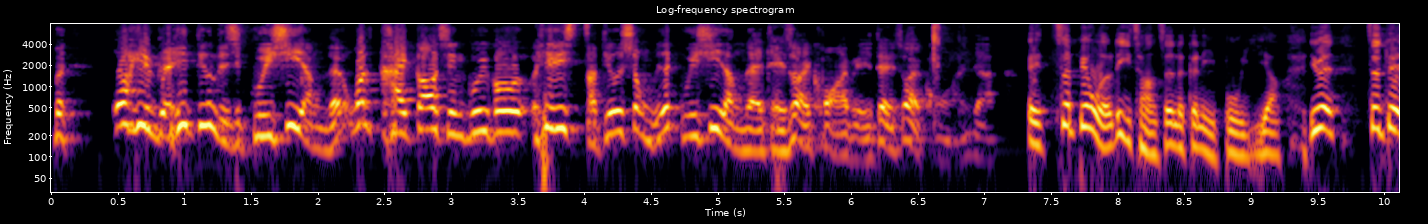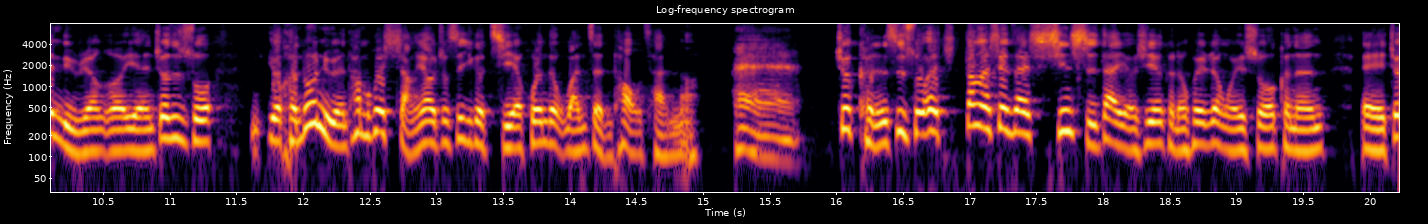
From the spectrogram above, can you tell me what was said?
不，我翕的迄张就是规世人我开九千几个，迄十张相片，规世人毋知摕出来看未？摕出来看，你知道？哎，这边我的立场真的跟你不一样，因为这对女人而言，就是说有很多女人她们会想要就是一个结婚的完整套餐呢、啊。哎，就可能是说，哎，当然现在新时代，有些人可能会认为说，可能哎，就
